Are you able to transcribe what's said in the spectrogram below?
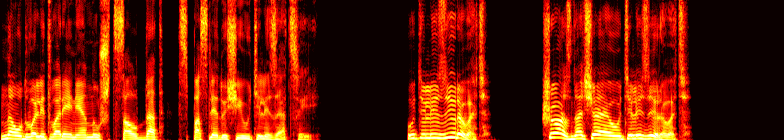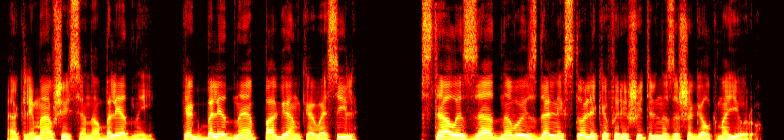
на удовлетворение нужд солдат с последующей утилизацией. Утилизировать? Что означает утилизировать? Оклемавшийся, но бледный, как бледная поганка Василь, встал из-за одного из дальних столиков и решительно зашагал к майору.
